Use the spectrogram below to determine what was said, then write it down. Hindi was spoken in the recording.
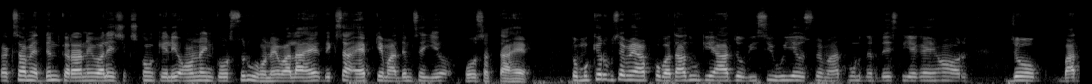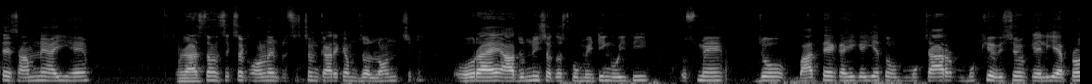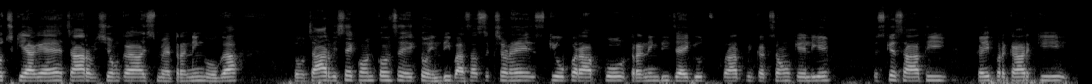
कक्षा में अध्ययन कराने वाले शिक्षकों के लिए ऑनलाइन कोर्स शुरू होने वाला है। दीक्षा ऐप के माध्यम से ये हो सकता है। तो मुख्य रूप से मैं आपको बता दूँ कि आज जो वीसी हुई है, उसमें महत्वपूर्ण निर्देश दिए गए हैं और जो बातें सामने आई है। राजस्थान शिक्षक ऑनलाइन प्रशिक्षण कार्यक्रम जो लॉन्च हो रहा है, आज उन्नीस अगस्त को मीटिंग हुई थी। उसमें जो बातें कही गई है तो चार मुख्य विषयों के लिए अप्रोच किया गया है। चार विषयों का इसमें ट्रेनिंग होगा। तो चार विषय कौन कौन से, एक तो हिंदी भाषा शिक्षण है, इसके ऊपर आपको ट्रेनिंग दी जाएगी उच्च प्राथमिक कक्षाओं के लिए। इसके साथ ही कई प्रकार की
